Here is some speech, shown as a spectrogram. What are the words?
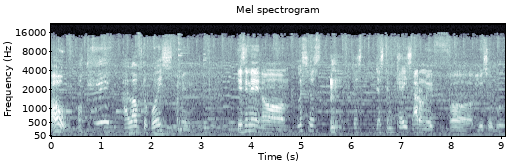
Oh, okay. I love the voice. I mean, isn't it? Um, let's just, just, just in case. I don't know if uh, YouTube will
